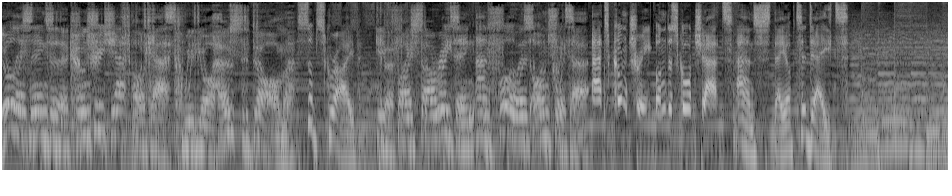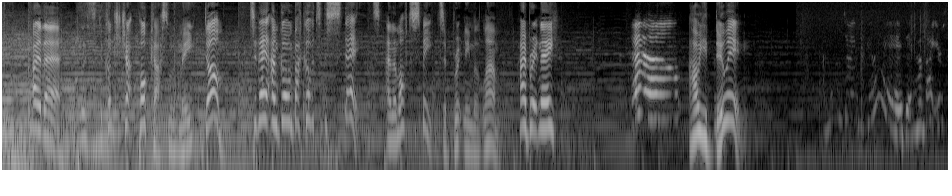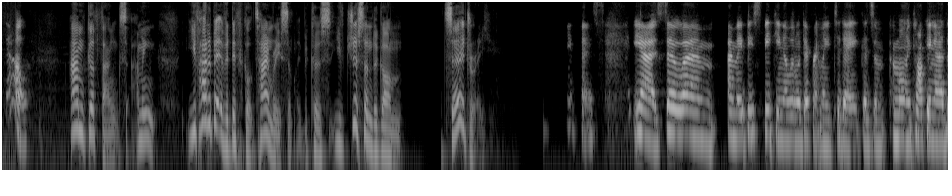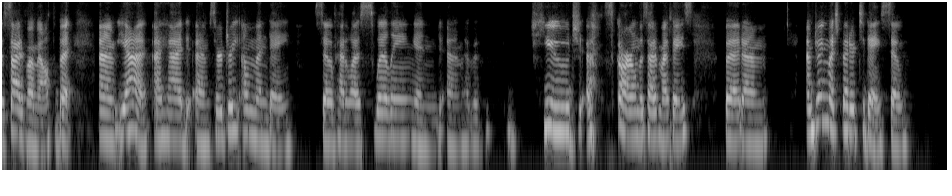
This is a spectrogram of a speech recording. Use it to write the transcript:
You're listening to the Country Chat Podcast with your host, Dom. Subscribe, give a five star rating, and follow us on Twitter at country underscore chat. And stay up to date. Hi there, this is the Country Chat Podcast with me, Dom. Today I'm going back over to the States and I'm off to speak to Brittany McLamb. Hi, Brittany. Hello. How are you doing? I'm doing good. How about yourself? I'm good, thanks. I mean, you've had a bit of a difficult time recently because you've just undergone surgery. Yes. Yeah. So um, I may be speaking a little differently today because I'm, I'm only talking out of the side of my mouth. But um, yeah, I had um, surgery on Monday. So I've had a lot of swelling and um, have a huge uh, scar on the side of my face. But um, I'm doing much better today. So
